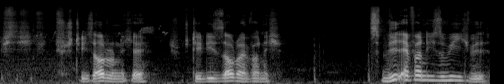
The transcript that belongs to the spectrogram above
ich, ich verstehe das Auto nicht, ey. Ich verstehe dieses Auto einfach nicht. Es will einfach nicht so, wie ich will.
